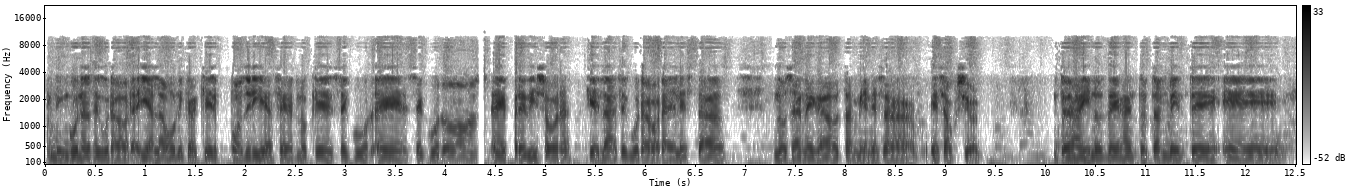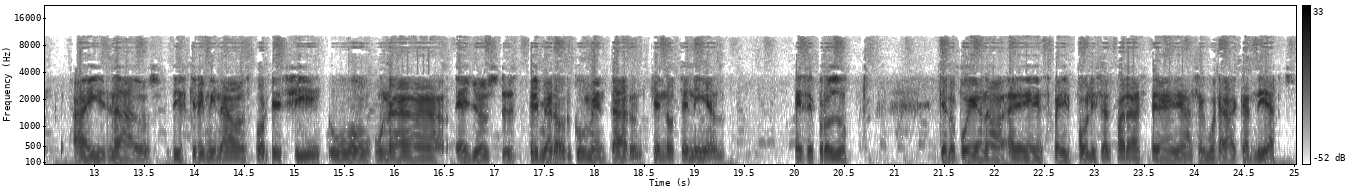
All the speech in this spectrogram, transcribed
Ninguna aseguradora. Y a la única que podría hacerlo, que es Segur- eh, Seguros eh, Previsora, que es la aseguradora del Estado, nos ha negado también esa, esa opción. Entonces ahí nos dejan totalmente eh, aislados, discriminados, porque sí hubo una, ellos eh, primero argumentaron que no tenían ese producto, que no podían eh, pedir pólizas para eh, asegurar a candidatos.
